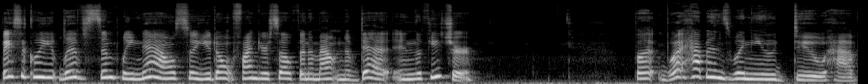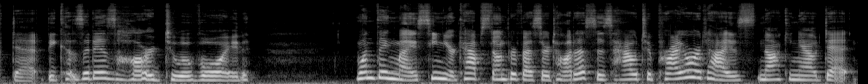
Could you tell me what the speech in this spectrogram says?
basically live simply now so you don't find yourself in a mountain of debt in the future. But what happens when you do have debt? Because it is hard to avoid. One thing my senior capstone professor taught us is how to prioritize knocking out debt.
